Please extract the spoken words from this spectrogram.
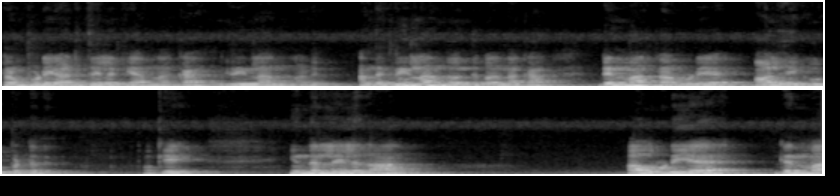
ட்ரம்ப்புடைய அடுத்த இலக்கு யாருனாக்கா கிரீன்லாந்து நாடு. அந்த கிரீன்லாந்து வந்து பார்த்தீங்கன்னாக்கா டென்மார்க் நாட்டுடைய ஆளுகைக்கு உட்பட்டது. ஓகே இந்த நிலையில் தான் அவருடைய டென்மா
